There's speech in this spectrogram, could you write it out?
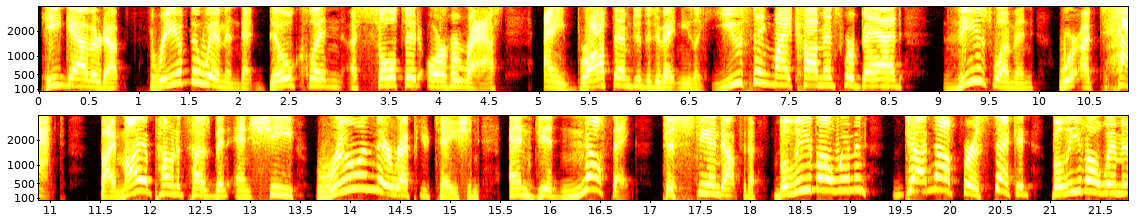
He gathered up three of the women that Bill Clinton assaulted or harassed, and he brought them to the debate. And he's like, you think my comments were bad? These women were attacked by my opponent's husband, and she ruined their reputation and did nothing to stand up for them. Believe all women? not for a second, believe all women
